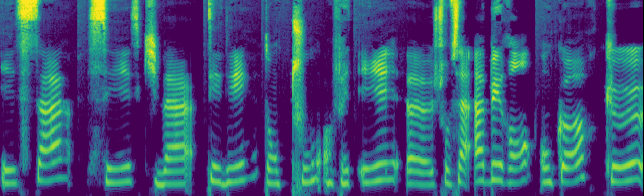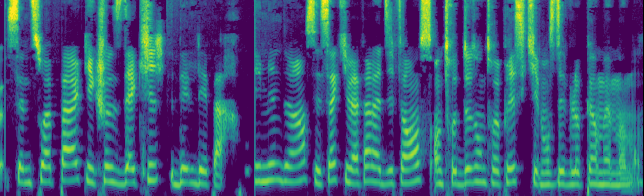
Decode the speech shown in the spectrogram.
Et ça, c'est ce qui va t'aider dans tout, en fait. Et euh, je trouve ça aberrant encore que ça ne soit pas quelque chose d'acquis dès le départ. Et mine de rien, c'est ça qui va faire la différence entre deux entreprises qui vont se développer au même moment.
